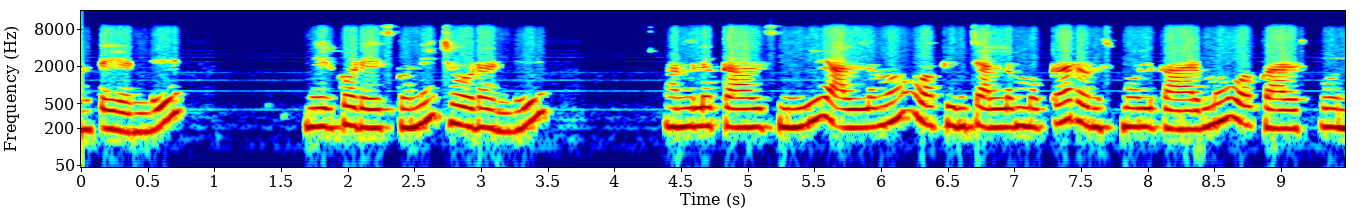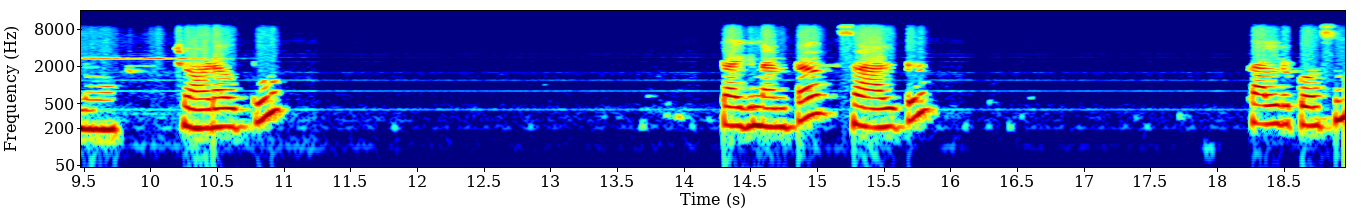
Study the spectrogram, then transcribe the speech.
ఉంటాయండి. మీరు కూడా వేసుకొని చూడండి. అందులో కావాల్సినవి అల్లము ఒక ఇంచు అల్లం ముక్క రెండు స్పూన్లు కారము ఒక అర స్పూను చోడ ఉప్పు తగినంత సాల్ట్ కలర్ కోసం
